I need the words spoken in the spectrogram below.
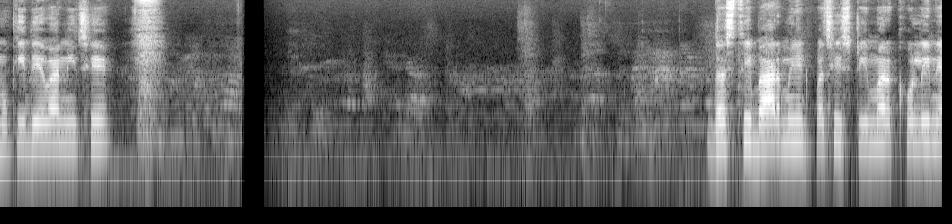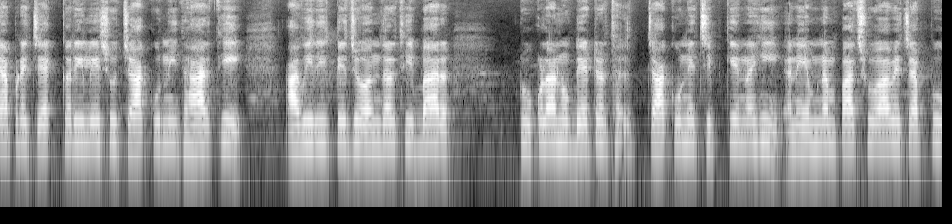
મૂકી દેવાની છે. દસથી બાર મિનિટ પછી સ્ટીમર ખોલીને આપણે ચેક કરી લઈશું ચાકુની ધારથી. આવી રીતે જો અંદરથી બહાર ઢોકળાનું બેટર ચાકુને ચીપકે નહીં અને એમનેમ પાછું આવે ચાપુ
